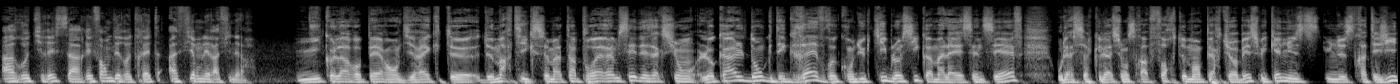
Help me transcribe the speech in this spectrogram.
à retirer sa réforme des retraites, affirment les raffineurs. Nicolas Repère en direct de Martix ce matin pour RMC des actions locales, donc des grèves reconductibles aussi comme à la SNCF où la circulation sera fortement perturbée ce week-end. Une, une stratégie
